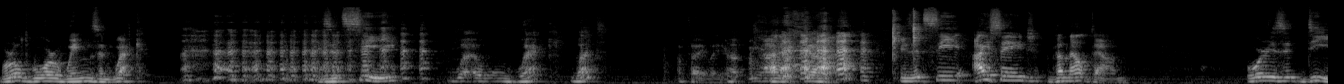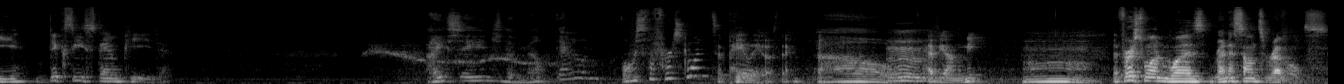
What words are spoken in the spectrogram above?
World War Wings and Weck? is it C, Weck? What? I'll tell you later. Oh, God. Is it C, Ice Age The Meltdown? Or is it D, Dixie Stampede? Ice Age: The Meltdown. What was the first one? It's a paleo thing, Oh, heavy on the meat. The first one was Renaissance Revels.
